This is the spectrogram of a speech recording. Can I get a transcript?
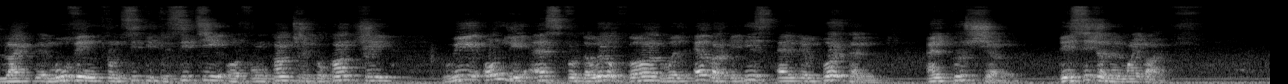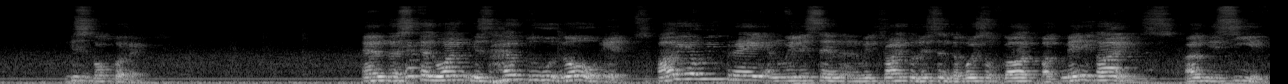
like moving from city to city or from country to country. We only ask for the will of God whenever it is an important and crucial decision in my life. This is not correct. And the second one is how to know it. Yeah, we pray and we listen and we try to listen the voice of God, but many times I'm deceived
